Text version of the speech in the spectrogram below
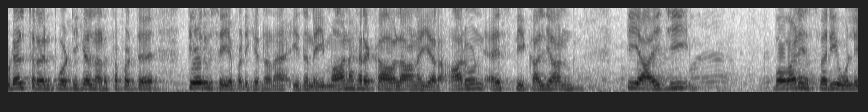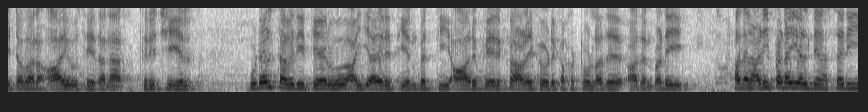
உடல் திறன் போட்டிகள் நடத்தப்பட்டு தேர்வு செய்யப்படுகின்றன. இதனை மாநகர காவல் ஆணையர் அருண் எஸ்பி கல்யாண் டிஐஜி புவனேஸ்வரி உள்ளிட்டவர் ஆய்வு செய்தனர். திருச்சியில் உடல் தகுதி தேர்வு ஐயாயிரத்தி எண்பத்தி ஆறு பேருக்கு அழைப்பு விடுக்கப்பட்டுள்ளது. அதன்படி அதன் அடிப்படையில் தினசரி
